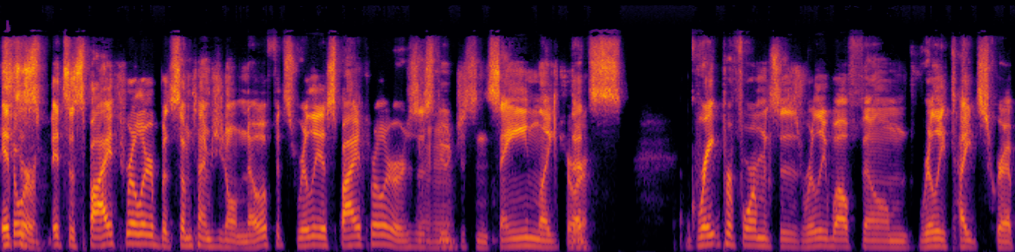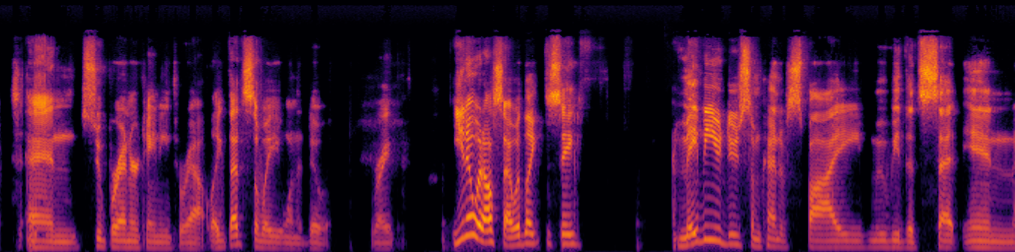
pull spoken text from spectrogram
it's Sure. s- it's a spy thriller, but sometimes you don't know if it's really a spy thriller or is this Mhm. dude just insane? Like Sure. that's great performances, really well filmed, really tight script, and super entertaining throughout. Like that's the way you want to do it. Right. You know what else I would like to see? Maybe you do some kind of spy movie that's set in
